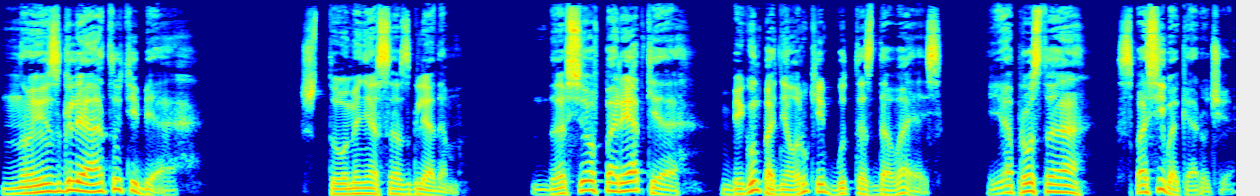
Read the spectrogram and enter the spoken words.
Ну и взгляд у тебя. Что у меня со взглядом? Да все в порядке. Бегун поднял руки, будто сдаваясь. Я просто... Спасибо, короче.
